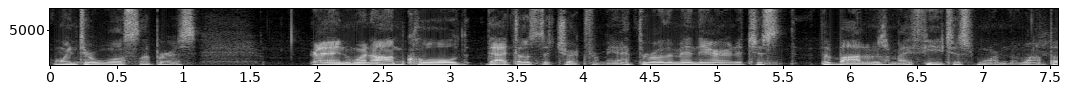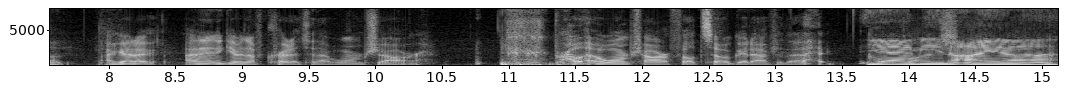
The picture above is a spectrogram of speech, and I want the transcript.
winter wool slippers, and when I'm cold, that does the trick for me. I throw them in there, and it just the bottoms of my feet just warm them up. But I gotta. I didn't give enough credit to that warm shower, bro. That warm shower felt so good after that. yeah, I mean. I uh,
